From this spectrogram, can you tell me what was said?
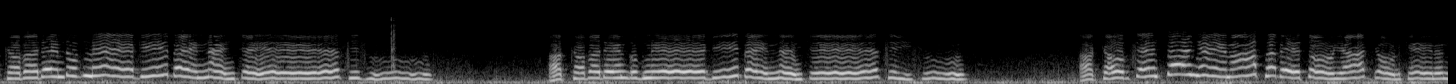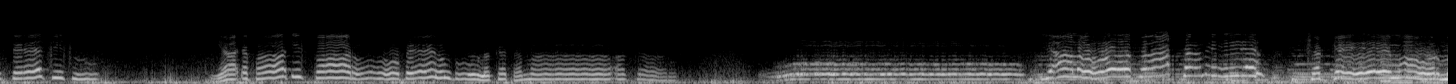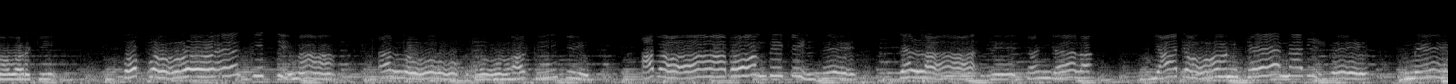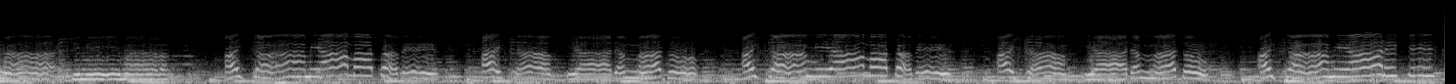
Akkabadeen dhufnee giibeennan ceesisu. Akkabadeen dhufnee giibeennan ceesisu. Akka obseen teenyee maata beetoo yaaddoon keenan teessisu. Yaada faatis faaroo beenuun duuna katamaa akkaaru. Yaaloo taatamiire shaggee morma warqii. Obbo Esitima allo asiki ababon bikise della se changala yadon kenadive mena dimimala asham yamatabe asham yadamato asham yamatabe asham yadamato asham yarikise asham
